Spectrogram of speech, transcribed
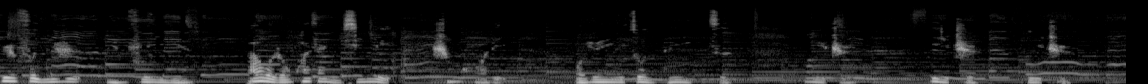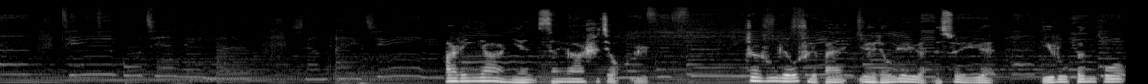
日复一日，年复一年，把我融化在你心里、生活里。我愿意做你的影子，一直，一直，一直。二零一二年三月二十九日，这如流水般越流越远的岁月，一路奔波，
